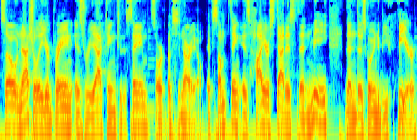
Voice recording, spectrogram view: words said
So naturally, your brain is reacting to the same sort of scenario. If something is higher status than me, then there's going to be fear.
